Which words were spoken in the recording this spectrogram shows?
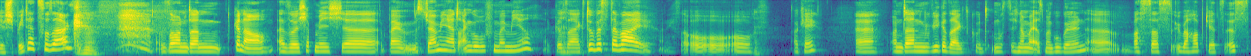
dir später zu sagen? so, und dann, genau. Also, ich habe mich äh, bei Miss Germany hat angerufen bei mir, hat gesagt, du bist dabei. Und ich so, oh, oh, oh. Okay. Äh, und dann, wie gesagt, gut, musste ich nochmal erstmal googeln, äh, was das überhaupt jetzt ist.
